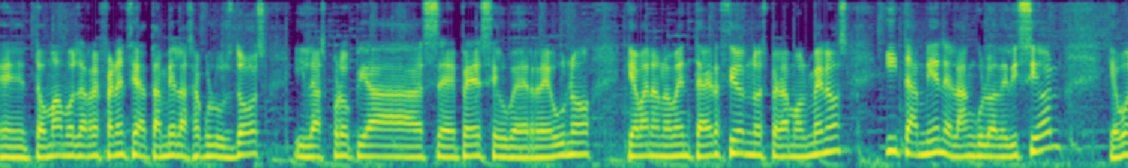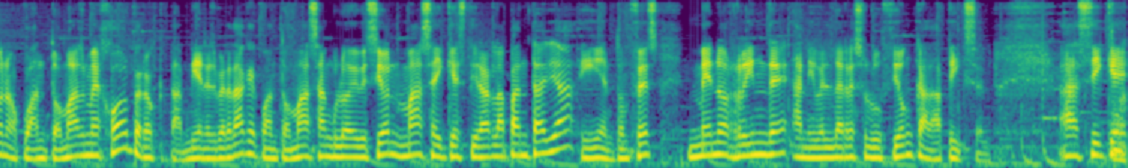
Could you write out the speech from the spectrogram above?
Eh, tomamos de referencia también las Oculus 2 y las propias eh, PSVR 1 que van a 90 hercios, no esperamos menos. Y también el ángulo de visión, que bueno, cuanto más mejor, pero también es verdad que cuanto más ángulo de visión, más hay que estirar la pantalla y entonces menos rinde a nivel de resolución cada píxel. Así que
